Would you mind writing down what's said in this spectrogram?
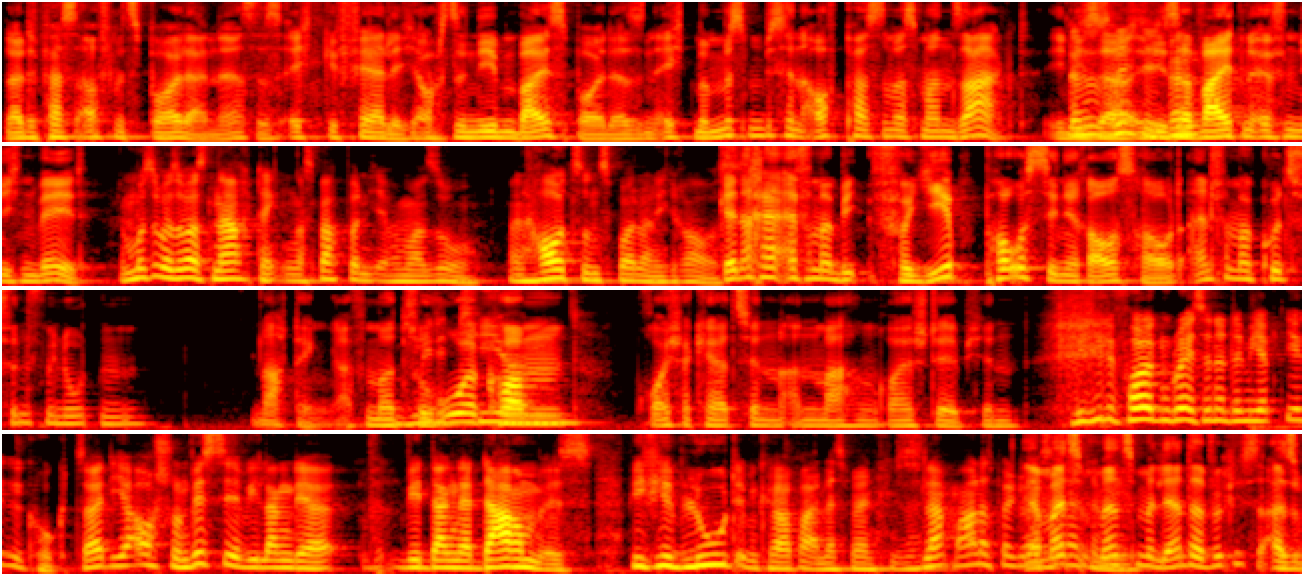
Leute, passt auf mit Spoilern, ne? Das ist echt gefährlich. Auch so nebenbei Spoiler sind echt. Man muss ein bisschen aufpassen, was man sagt in Das dieser, in dieser weiten öffentlichen Welt. Man muss über sowas nachdenken. Das macht man nicht einfach mal so. Man haut so einen Spoiler nicht raus. Nachher einfach mal vor jedem Post, den ihr raushaut, einfach mal kurz fünf Minuten nachdenken. Einfach mal zur Ruhe kommen, Räucherkerzchen anmachen, Räucherstäbchen. Wie viele Folgen Grey's Anatomy habt ihr geguckt? Seid ihr auch schon? Wisst ihr, wie lang der, wie lang der Darm ist? Wie viel Blut im Körper eines Menschen? Das lernt man alles bei Grey's Ja, meinst, du- Anatomy. meinst du, man lernt da wirklich? so- Also,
